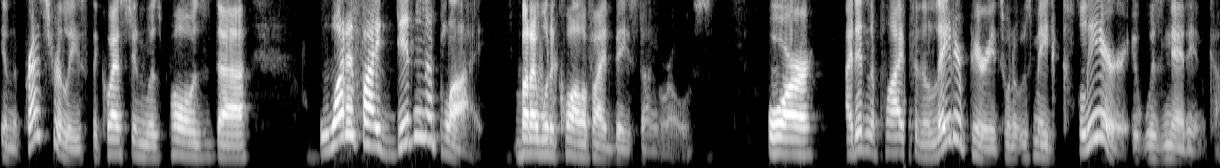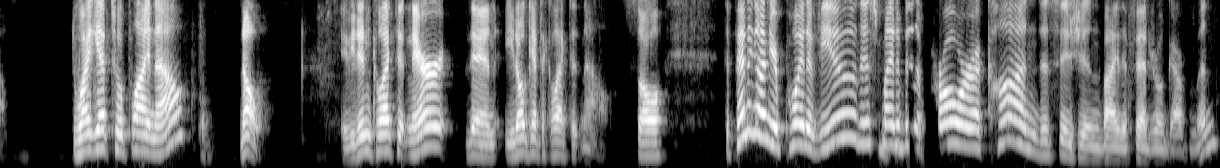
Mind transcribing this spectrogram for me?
in the press release the question was posed uh, what if i didn't apply but i would have qualified based on gross? Or I didn't apply for the later periods when it was made clear it was net income. Do I get to apply now? No. If you didn't collect it in error, then you don't get to collect it now. So, depending on your point of view, this might have been a pro or a con decision by the federal government.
